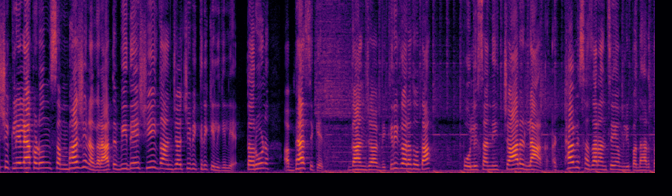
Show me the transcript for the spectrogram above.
शिकलेल्याकडून संभाजीनगरात विदेशी गांजाची विक्री केली गेली आहे. तरुण अभ्यासिकेत गांजा विक्री करत होता. पोलिसांनी चार लाख अठ्ठावीस हजारांचे अंमली पदार्थ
